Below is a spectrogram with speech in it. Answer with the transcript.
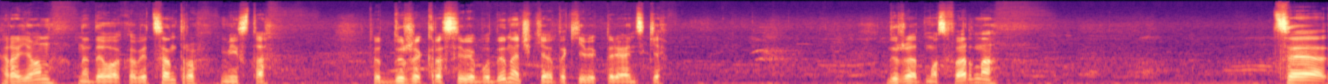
район, недалеко від центру міста. Тут дуже красиві будиночки, такі вікторіанські. Дуже атмосферно. Це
